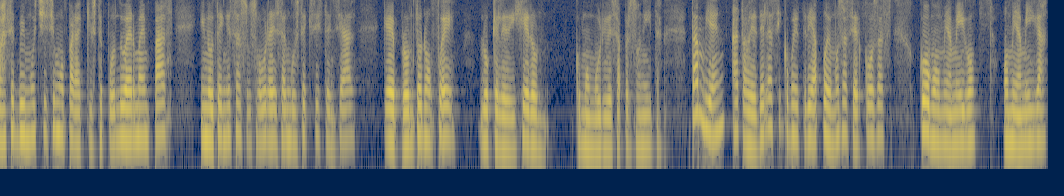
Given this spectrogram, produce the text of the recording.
va a servir muchísimo para que usted duerma en paz y no tenga esa zozobra, esa angustia existencial que de pronto no fue lo que le dijeron como murió esa personita. También a través de la psicometría podemos hacer cosas como mi amigo o mi amiga,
